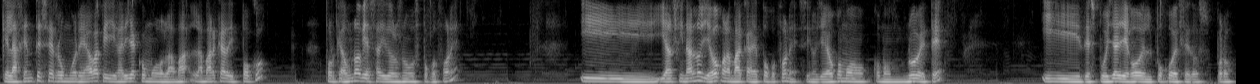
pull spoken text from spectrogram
Que la gente se rumoreaba que llegaría como la, marca de Poco. Porque aún no había salido los nuevos Pocophone. Y, y, al final no llegó con la marca de Pocophone, sino llegó como, como un 9T. Y después ya llegó el Poco F2 Pro.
